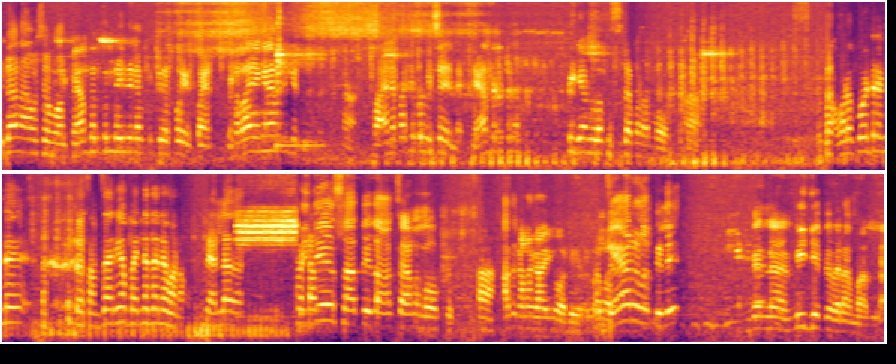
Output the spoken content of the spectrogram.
ഇതാണ് ആവശ്യം. കേന്ദ്രത്തിന്റെ ഇതിനെ പറ്റി പിണറായി എങ്ങനെ അപ്പൊ അതിനെ പറ്റി ഇപ്പൊ വിഷയമില്ല. കേന്ദ്രത്തിന് എത്തിക്കാനുള്ള വന്നത് അപ്പൊ അവിടെ പോയിട്ട് രണ്ട് സംസാരിക്കാൻ പന്യൻ തന്നെ വേണം. പിന്നെ അല്ലാതെ വിജയ സാധ്യത ആർക്കാണ് നോക്കും. അത് കണക്കാക്കി വോട്ട് ചെയ്യണം. കേരളത്തിൽ പിന്നെ ബി ജെ പി വരാൻ പാടില്ല.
